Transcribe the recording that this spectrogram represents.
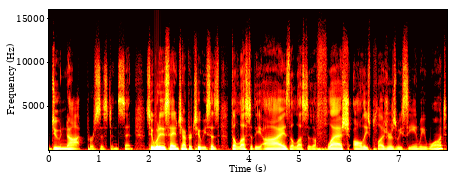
Do not persist in sin. See, what does he say in chapter 2? He says, the lust of the eyes, the lust of the flesh, all these pleasures we see and we want.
